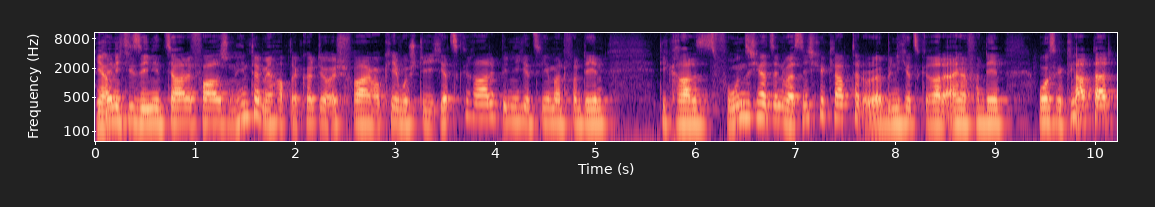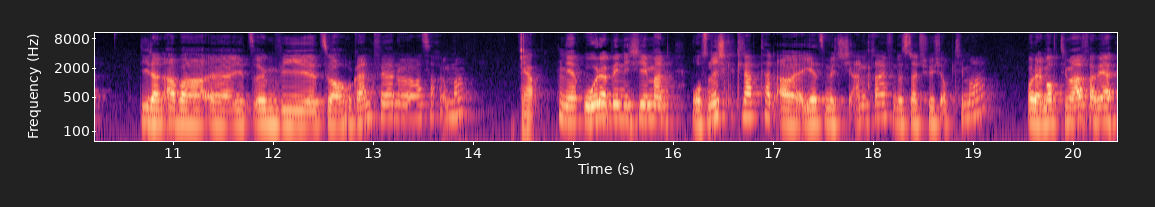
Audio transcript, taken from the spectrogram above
Ja. Wenn ich diese initiale Phase schon hinter mir habe, dann könnt ihr euch fragen, okay, wo stehe ich jetzt gerade? Bin ich jetzt jemand von denen, die gerade verunsichert sind, weil es nicht geklappt hat? Oder bin ich jetzt gerade einer von denen, wo es geklappt hat, die dann aber äh, jetzt irgendwie zu arrogant werden oder was auch immer? Ja. Ja, oder bin ich jemand, wo es nicht geklappt hat, aber jetzt möchte ich angreifen, das ist natürlich optimal. Oder im Optimalfall wäre,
